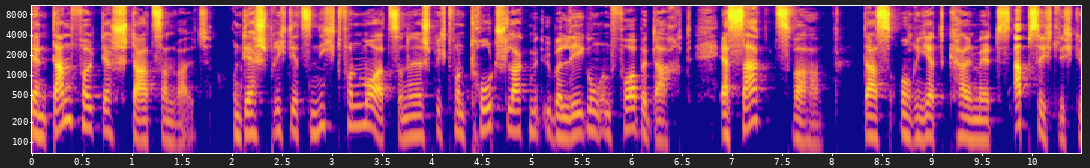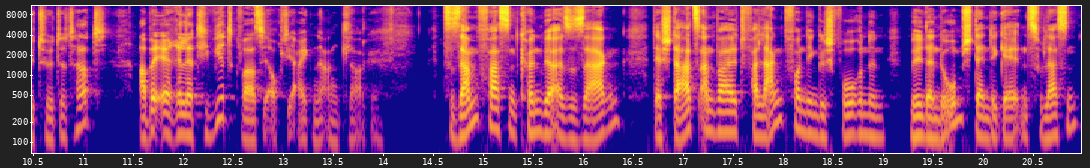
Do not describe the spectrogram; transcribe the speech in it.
Denn dann folgt der Staatsanwalt. Und der spricht jetzt nicht von Mord, sondern er spricht von Totschlag mit Überlegung und Vorbedacht. Er sagt zwar, dass Henriette Calmet absichtlich getötet hat, aber er relativiert quasi auch die eigene Anklage. Zusammenfassend können wir also sagen, der Staatsanwalt verlangt von den Geschworenen, mildernde Umstände gelten zu lassen.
